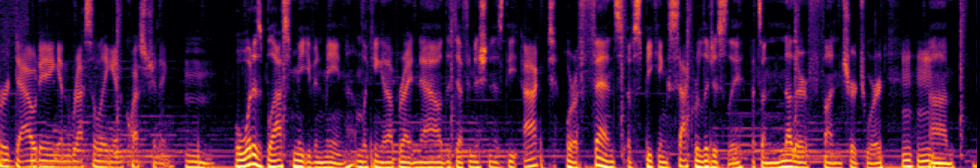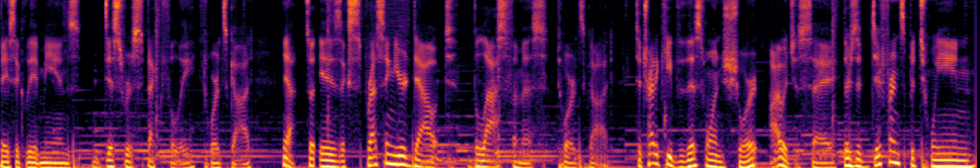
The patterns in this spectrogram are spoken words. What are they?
for doubting and wrestling and questioning? Hmm. Well, what does blasphemy even mean? I'm looking it up right now. The definition is the act or offense of speaking sacrilegiously. That's another fun church word. Mm-hmm. Um, basically, it means disrespectfully towards God. Yeah. So, is expressing your doubt blasphemous towards God? To try to keep this one short, I would just say there's a difference between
